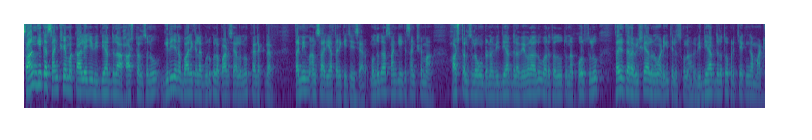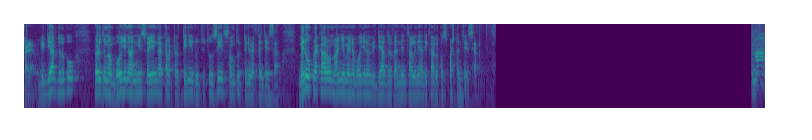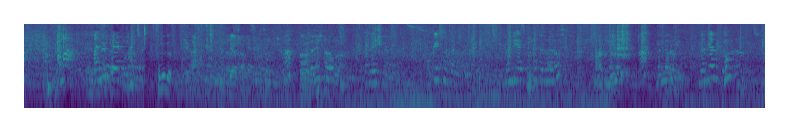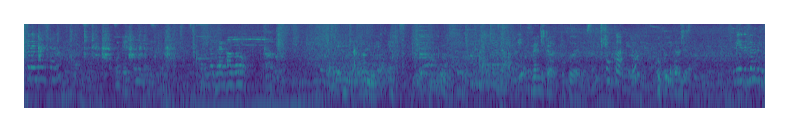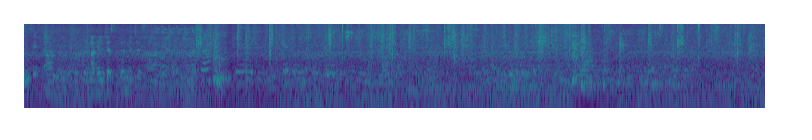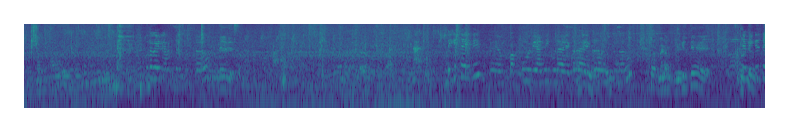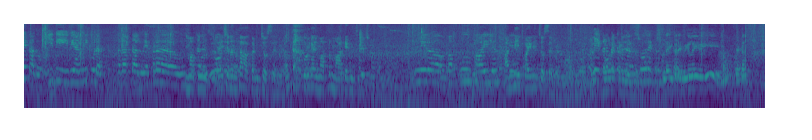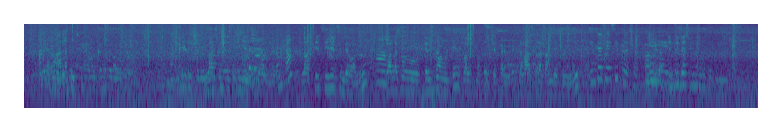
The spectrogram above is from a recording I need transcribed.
సాంఘిక సంక్షేమ కాలేజీ విద్యార్థుల హాస్టల్స్ను గిరిజన బాలికల గురుకుల పాఠశాలను కలెక్టర్ తమీం అన్సారియా తనిఖీ చేశారు. ముందుగా సాంఘిక సంక్షేమ హాస్టల్స్లో ఉంటున్న విద్యార్థుల వివరాలు వారు చదువుతున్న కోర్సులు తదితర విషయాలను అడిగి తెలుసుకున్నారు. విద్యార్థులతో ప్రత్యేకంగా మాట్లాడారు. విద్యార్థులకు పెడుతున్న భోజనాన్ని స్వయంగా కలెక్టర్ తిని రుచి చూసి సంతృప్తిని వ్యక్తం చేశారు. మెనూ ప్రకారం నాణ్యమైన భోజనం విద్యార్థులకు అందించాలని అధికారులకు స్పష్టం చేశారు. Ah. మంచి మంచి. పేరు చాలు గణేష్ ఒకేషన్ చదువుతున్నారు ముందు ఏ స్కూల్లో చదివారు? ఆ? నంద్యాల చదివారా? ఇక్కడ ఎలా వచ్చారు? మేడం ఇక్కడ కుక్కు చేస్తాను కుక్క మీరు? కుక్కు ఇద్దరు చేస్తాను మీ దగ్గర చేస్తారా? నాకు హెల్ప్ చేస్తుంటే నేను చేస్తాను. కూరగాయలు ఎవరు తెచ్చిస్తారు నేను చేస్తాను. మిగతా ఇది పప్పు ఇవి అన్నీ కూడా ఎక్కడ ఎక్కడ ఉంచుతున్నారు? మేడం మిగిలితే మిగిలితే కాదు ఇది ఇవి అన్నీ కూడా పదార్థాలు ఎక్కడ మాకు రేషన్ అంతా అక్కడి నుంచి వస్తాయి మేడం. కూరగాయలు మాత్రం మార్కెట్ నుంచి తెచ్చుకుంటాం. మీరు పప్పు ఆయిల్ అన్ని పై నుంచి వస్తాయి మేడం. అది ఎక్కడ పెట్టుకున్నారు. స్టోర్ ఎక్కడ ఇక్కడ మిగిలినవి ఎక్కడ? లాస్ట్ ఇయర్ సీనియర్స్ ఉండేవాళ్ళు మేడం. ఆ? లాస్ట్ ఇయర్ సీనియర్స్ ఉండేవాళ్ళు. ఆ. వాళ్ళకు తెలిసినా ఉంటే వాళ్ళకి మొత్తం చెప్పారు మేడం. ఇక్కడ హాస్టల్ అకామిడేషన్ ఉంది. ఇంటర్ చేసి ఇప్పుడు వచ్చారు. ఇంటి బేస్ మీద కూడా కొద్దిగా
